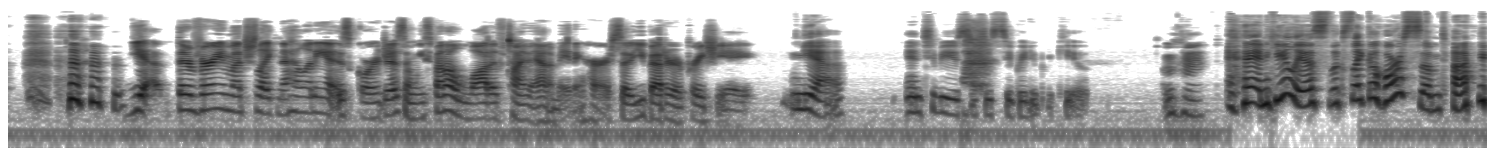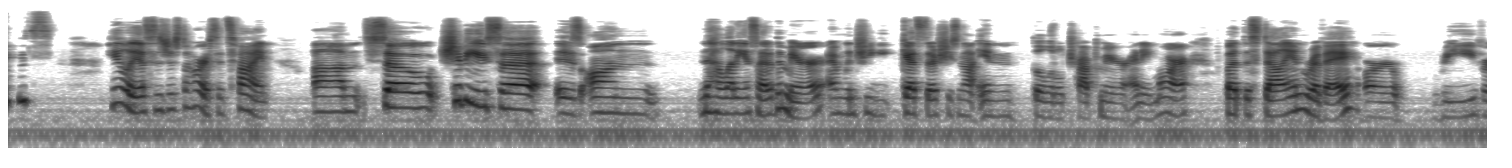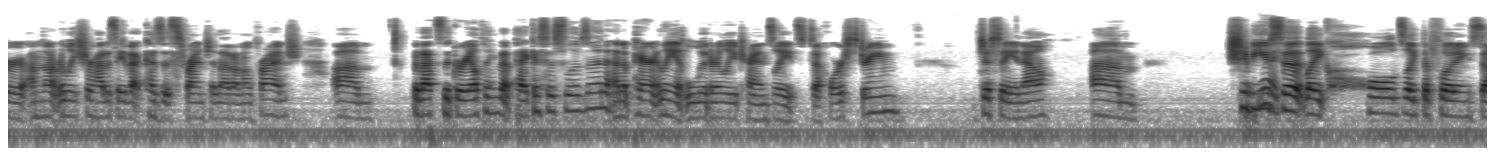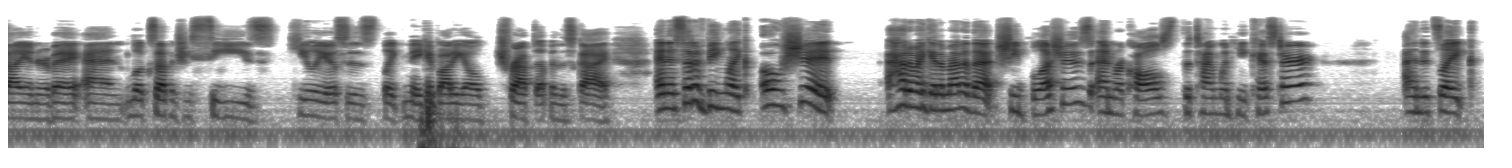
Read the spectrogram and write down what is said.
Yeah, they're very much like Nehelenia is gorgeous, and we spent a lot of time animating her, so you better appreciate. yeah. And Chibiusa's just super duper cute. hmm And Helios looks like a horse sometimes. Helios is just a horse. It's fine. Um, so Chibiusa is on Nehelenia's side of the mirror, and when she gets there, she's not in the little trapped mirror anymore. But the stallion Rive, or Reeve, or I'm not really sure how to say that because it's French and I don't know French. Um, but that's the grail thing that Pegasus lives in, and apparently it literally translates to horse dream. Just so you know. Um, Chibiusa like holds like the floating stallion Rive and looks up and she sees Helios's like naked body all trapped up in the sky. And instead of being like, "Oh shit, how do I get him out of that?" she blushes and recalls the time when he kissed her. And it's like,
